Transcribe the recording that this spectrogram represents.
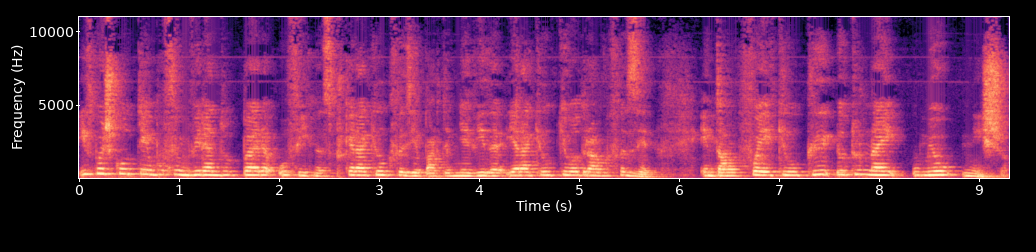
E depois, com o tempo, fui-me virando para o fitness, porque era aquilo que fazia parte da minha vida e era aquilo que eu adorava fazer. Então, foi aquilo que eu tornei o meu nicho.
